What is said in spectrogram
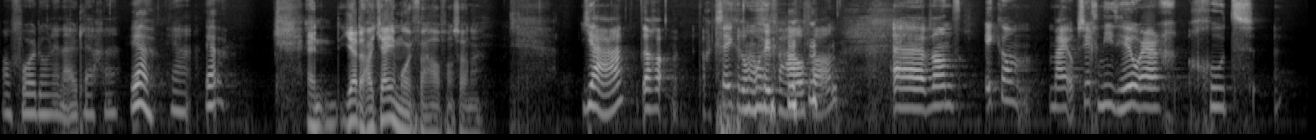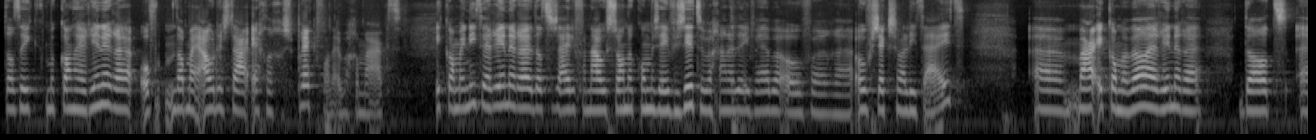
van voordoen en uitleggen. Ja, ja. ja. En ja, daar had jij een mooi verhaal van, Sanne. Ja, daar, daar ik zeker een mooi verhaal van. Uh, want ik kan mij op zich niet heel erg goed dat ik me kan herinneren of dat mijn ouders daar echt een gesprek van hebben gemaakt. Ik kan me niet herinneren dat ze zeiden van nou Sanne kom eens even zitten, we gaan het even hebben over, uh, over seksualiteit. Uh, maar ik kan me wel herinneren dat uh,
